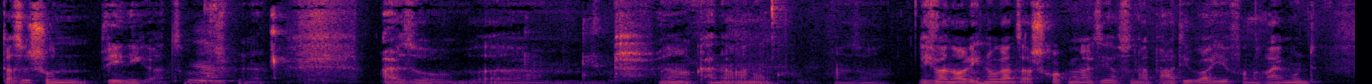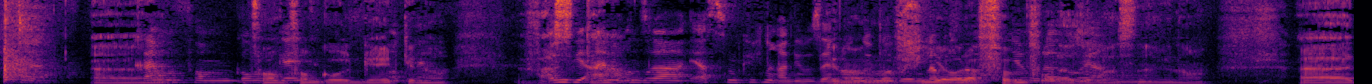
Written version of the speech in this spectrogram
Das ist schon weniger zum Ja. Beispiel, ne? Also, äh, ja, keine Ahnung. Also, ich war neulich nur ganz erschrocken, als ich auf so einer Party war hier von Raimund. Ja. Raimund vom Golden Vom, Gate. vom Golden Gate, Okay. genau. Was Irgendwie da, eine unserer ersten Küchenradiosendungen genau, Nummer vier oder vier fünf oder, so, ja. sowas, ne, genau. Äh,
